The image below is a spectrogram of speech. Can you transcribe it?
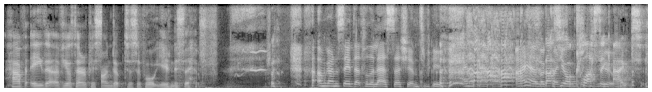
have either of your therapists signed up to support UNICEF? I'm going to save that for the last session to be I have a That's your classic you. out.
